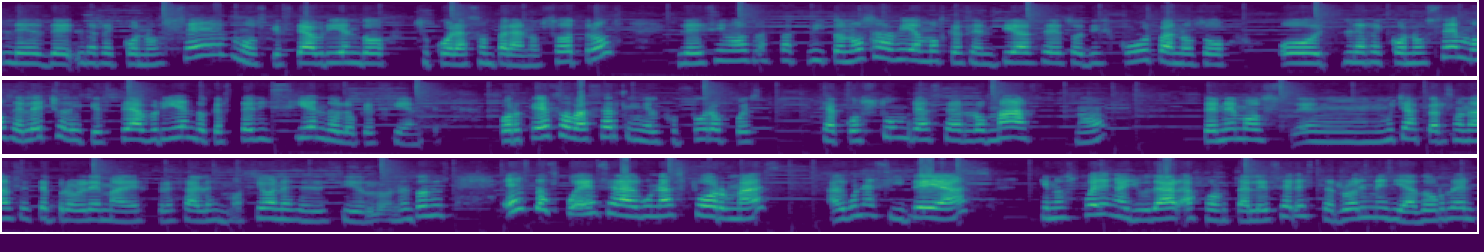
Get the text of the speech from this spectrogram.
le, le reconocemos que esté abriendo su corazón para nosotros, le decimos, papito, no sabíamos que sentías eso, discúlpanos, o, o le reconocemos el hecho de que esté abriendo, que esté diciendo lo que siente porque eso va a hacer que en el futuro pues se acostumbre a hacerlo más, ¿no? Tenemos en muchas personas este problema de expresar las emociones, de decirlo. Entonces, estas pueden ser algunas formas, algunas ideas que nos pueden ayudar a fortalecer este rol mediador de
